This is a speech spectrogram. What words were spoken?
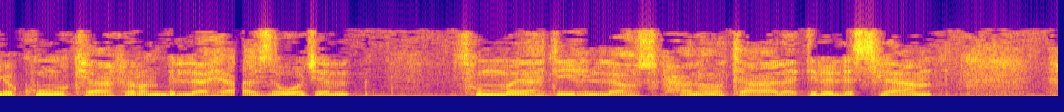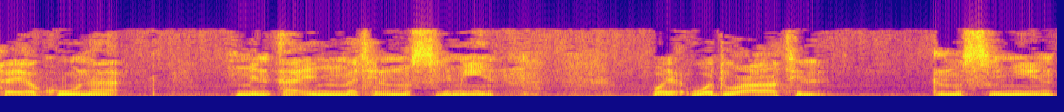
يكون كافرا بالله عز وجل ثم يهديه الله سبحانه وتعالى إلى الإسلام فيكون من أئمة المسلمين ودعاة المسلمين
